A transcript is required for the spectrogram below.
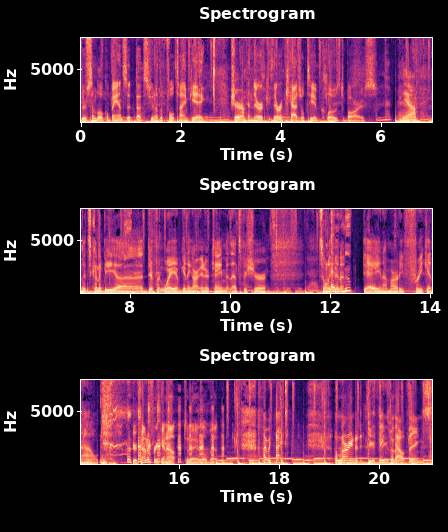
there's some local bands that that's you know the full time gig, Sure. and they're they're a casualty of closed bars. Yeah, it's going to be a different way of getting our entertainment. That's for sure. It's only And been a move- day, and I'm already freaking out. You're kind of freaking out today a little bit. I mean, I, am learning to do things without things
